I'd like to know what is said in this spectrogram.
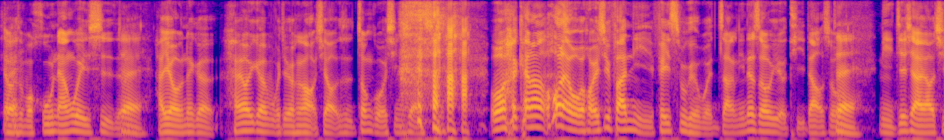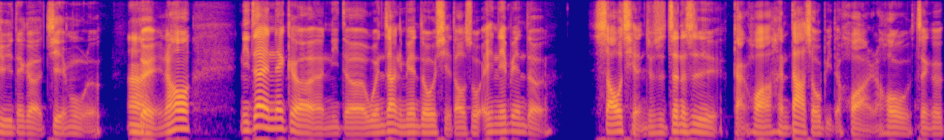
像对什么湖南卫视的，对，还有那个还有一个我觉得很好笑的是中国新象系，我还看到后来我回去翻你 Facebook 的文章，你那时候有提到说对，你接下来要去那个节目了，嗯，对，然后你在那个你的文章里面都有写到说，哎、那边的烧钱就是真的是敢花很大手笔的花，然后整个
